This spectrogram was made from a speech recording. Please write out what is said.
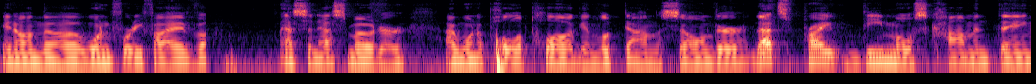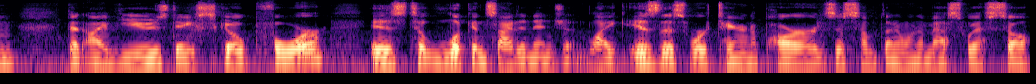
and on the 145 S&S motor, I want to pull a plug and look down the cylinder. That's probably the most common thing that I've used a scope for is to look inside an engine. Like, is this worth tearing apart? Is this something I want to mess with? So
